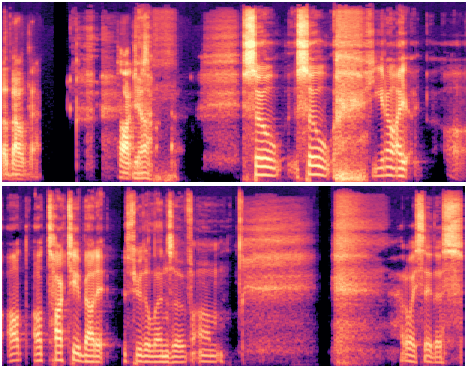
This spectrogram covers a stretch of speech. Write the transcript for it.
about that. Talk to us Yeah. that. So, so, you know, I, I'll, I'll talk to you about it through the lens of, um, how do I say this?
